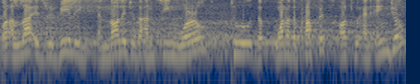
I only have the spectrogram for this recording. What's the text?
or Allah is revealing a knowledge of the unseen world to the, one of the prophets or to an angel,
